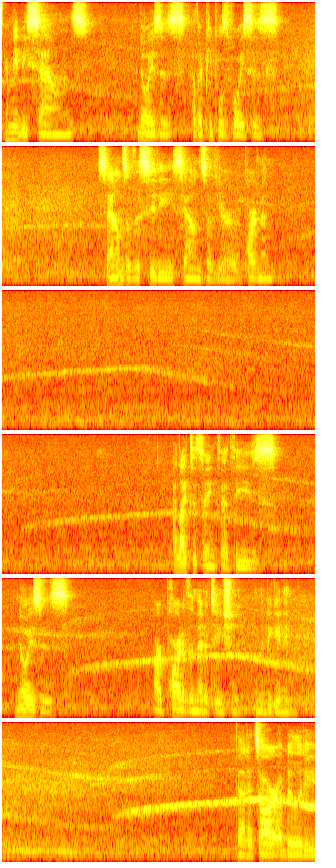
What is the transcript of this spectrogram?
There may be sounds, noises, other people's voices sounds of the city, sounds of your apartment. I like to think that these noises are part of the meditation in the beginning. That it's our ability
